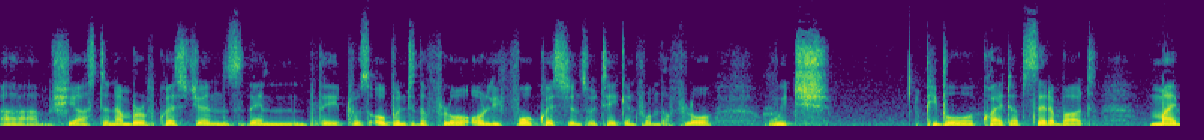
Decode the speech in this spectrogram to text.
Um, she asked a number of questions. Then they, it was open to the floor. Only four questions were taken from the floor, which people were quite upset about. My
